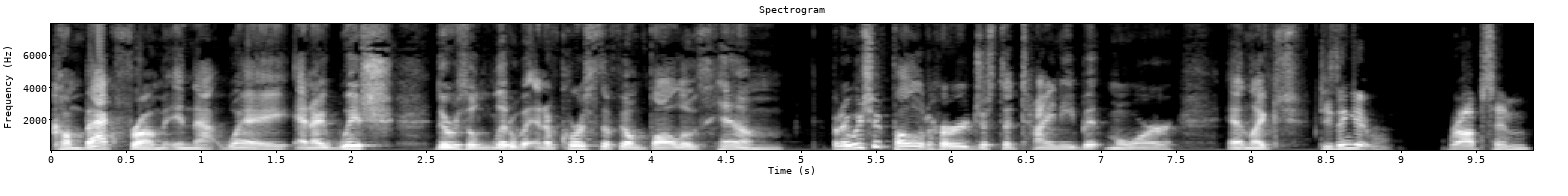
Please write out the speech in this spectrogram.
come back from in that way. And I wish there was a little bit. And of course, the film follows him, but I wish it followed her just a tiny bit more. And like, Do you think it robs him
